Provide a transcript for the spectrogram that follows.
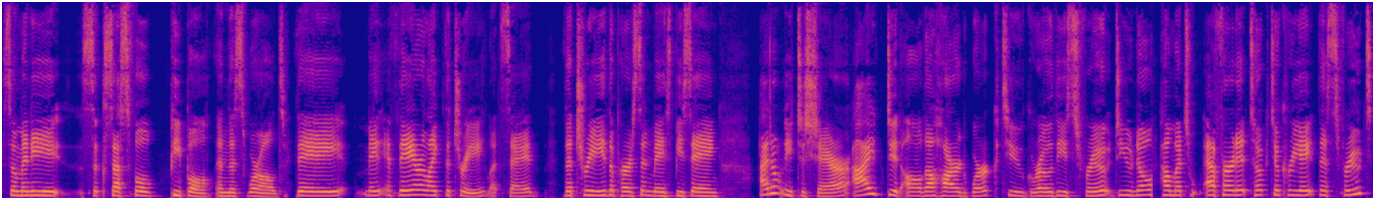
so many successful people in this world. They may, if they are like the tree, let's say, the tree, the person may be saying, I don't need to share. I did all the hard work to grow these fruit. Do you know how much effort it took to create this fruit?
